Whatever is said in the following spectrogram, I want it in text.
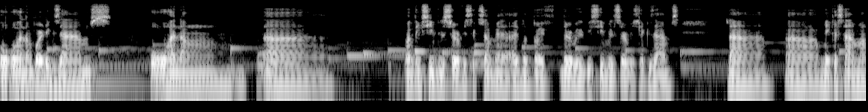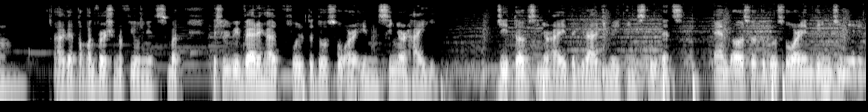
kukuha ng board exams, kukuha ng uh, konting civil service exam. I don't know if there will be civil service exams na uh, may kasamang uh, ganitong conversion of units. But this will be very helpful to those who are in senior high, G12 senior high, the graduating students and also to those who are in the engineering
